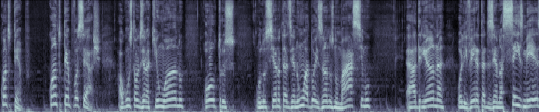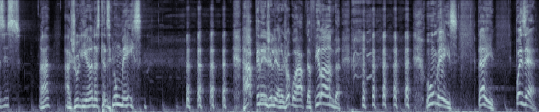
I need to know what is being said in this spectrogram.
Quanto tempo? Quanto tempo você acha? Alguns estão dizendo aqui um ano, outros o Luciano está dizendo um a dois anos no máximo. A Adriana Oliveira está dizendo há seis meses. A Juliana está dizendo um mês. rápido, hein, Juliana? Jogo rápido, a fila anda. um mês. Tá pois é.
